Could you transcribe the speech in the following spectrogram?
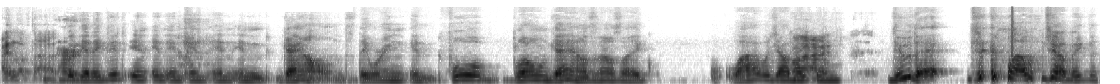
I love that. Hurt. but yeah, they did in in in in in, in gowns. They were in, in full blown gowns, and I was like, why would y'all make them do that? why would y'all make them?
